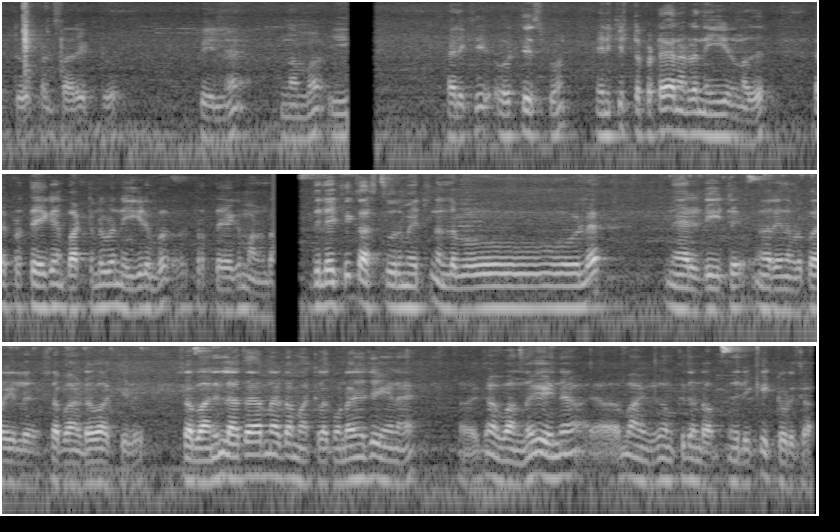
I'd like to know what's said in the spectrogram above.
ഇട്ടു പഞ്ചസാര ഇട്ടു. പിന്നെ നമ്മൾ ഈ അതിലേക്ക് ഒരു ടീസ്പൂൺ എനിക്ക് ഇഷ്ടപ്പെട്ട കാരണം നെയ്യ് ഇടുന്നത് പ്രത്യേകം ബട്ടറിന്റെ കൂടെ നെയ്യ് ഇടുമ്പോൾ ഒരു പ്രത്യേക മണം ഇതിലേക്ക് കസ്തൂരി മേറ്റ് നല്ലപോലെ നേരടിയിട്ട് എന്ന് പറയും നമ്മൾ പറയില്ലേ ഷബാനിന്റെ വാക്കിൽ ഷബാനില്ലാത്ത കാരണം കേട്ടോ മക്കളെ കൊണ്ടാണ് ചെയ്യണേ. വന്നു കഴിഞ്ഞാൽ നമുക്കിതുണ്ടാവും ഇതിലേക്ക് ഇട്ട് കൊടുക്കുക.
